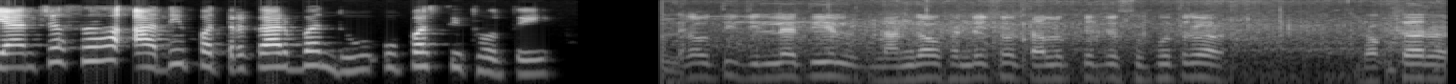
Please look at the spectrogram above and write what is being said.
यांच्यासह आदी पत्रकार बंधू उपस्थित होते. अमरावती जिल्ह्यातील नांदगाव खंडेश्वर तालुक्याचे सुपुत्र डॉक्टर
